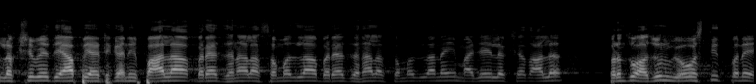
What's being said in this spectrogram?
लक्षवेध ॲप या ठिकाणी पाहिला. बऱ्याच जणाला समजला बऱ्याच जणाला समजला नाही. माझ्याही लक्षात आलं. परंतु अजून व्यवस्थितपणे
